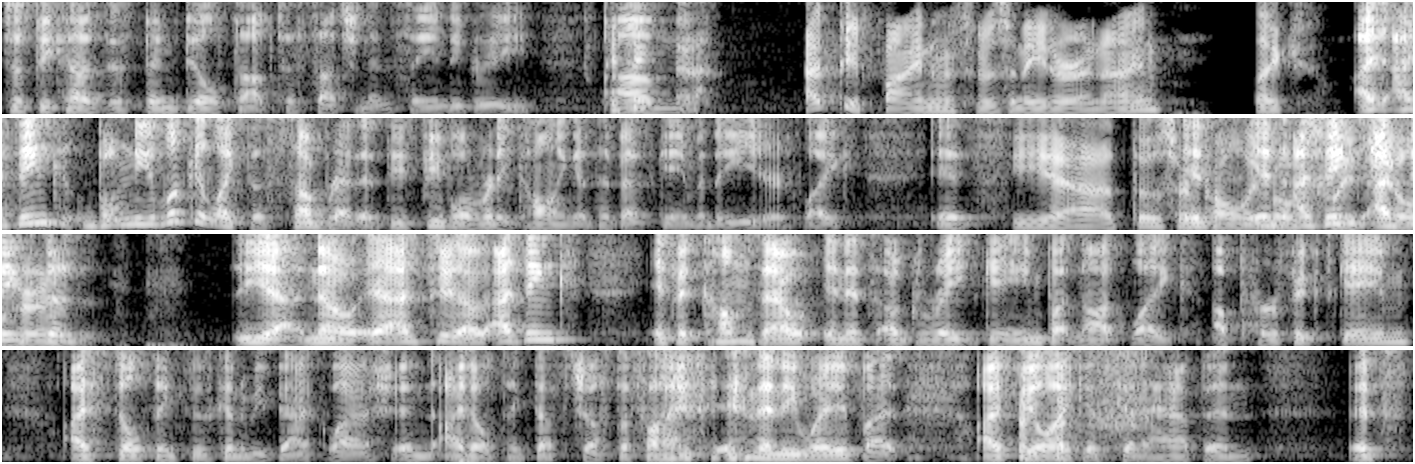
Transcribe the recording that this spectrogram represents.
just because it's been built up to such an insane degree. I think, um, i'd be fine if it was an 8 or a 9 like I, I think but when you look at like the subreddit these people are already calling it the best game of the year. Like it's yeah those are it's, probably it's, mostly I think children. I think there's yeah no I I think if it comes out and it's a great game but not like a perfect game, I still think there's going to be backlash, and I don't think that's justified in any way. But I feel like it's going to happen. It's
